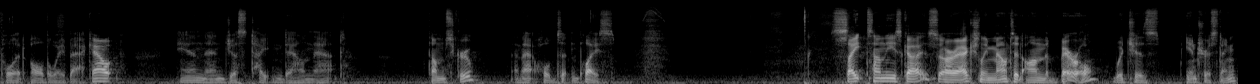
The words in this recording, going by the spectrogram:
pull it all the way back out and then just tighten down that thumb screw and that holds it in place. Sights on these guys are actually mounted on the barrel, which is interesting.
